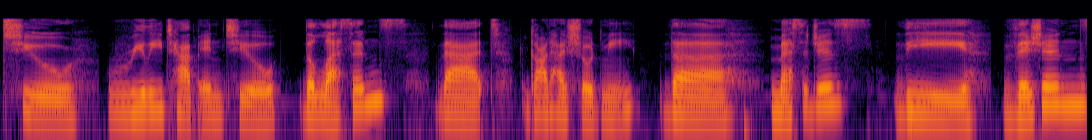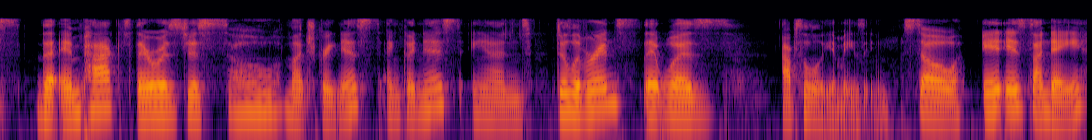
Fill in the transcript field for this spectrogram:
to really tap into the lessons that God has showed me, the messages, the visions, the impact. There was just so much greatness and goodness and deliverance. It was absolutely amazing. So it is Sunday.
